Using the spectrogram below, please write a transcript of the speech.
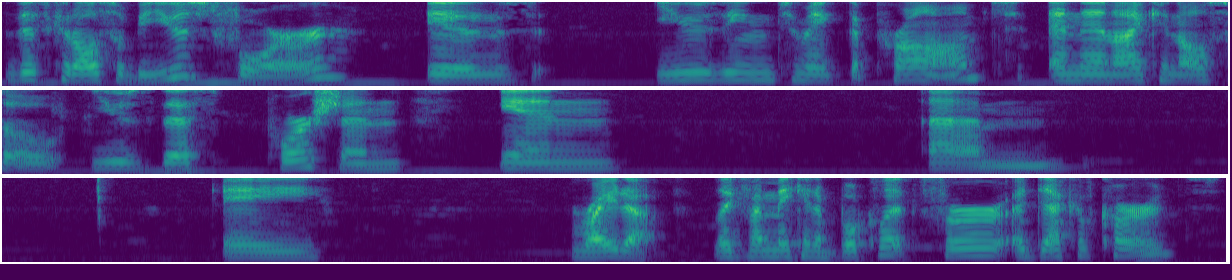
this could also be used for is using to make the prompt. And then I can also use this portion in um, a write up. Like if I'm making a booklet for a deck of cards,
